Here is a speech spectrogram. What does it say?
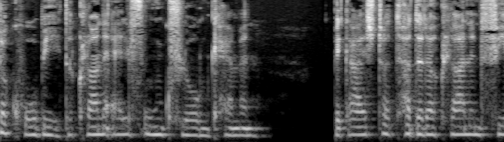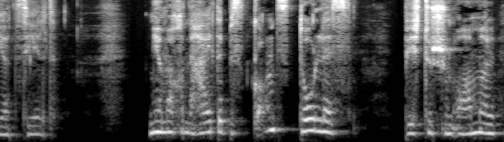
Der Kobi, der kleine Elf, umgeflogen kämen. Begeistert hat er der kleinen Fee erzählt. Wir machen heute etwas ganz Tolles. Bist du schon einmal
